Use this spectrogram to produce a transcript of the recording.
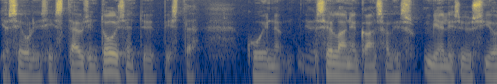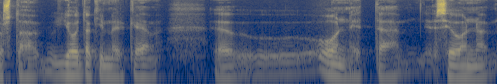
Ja se oli siis täysin toisen tyyppistä kuin sellainen kansallismielisyys, josta joitakin merkkejä on, että se on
